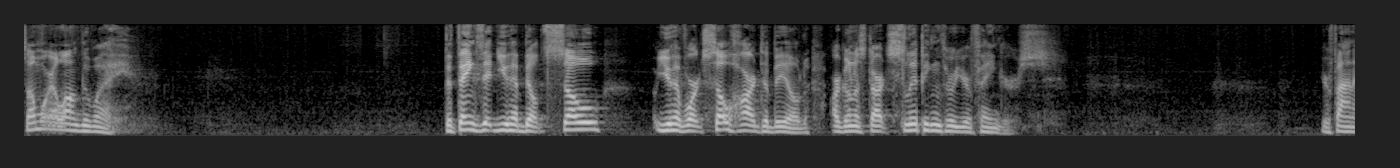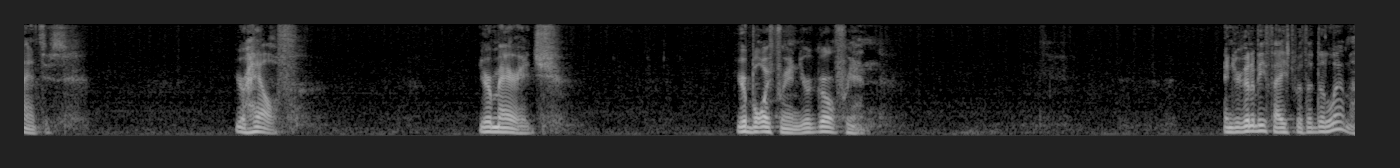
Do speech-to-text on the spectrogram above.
Somewhere along the way, the things that you have built so, you have worked so hard to build are going to start slipping through your fingers. Your finances, your health, your marriage, your boyfriend, your girlfriend and you're going to be faced with a dilemma.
